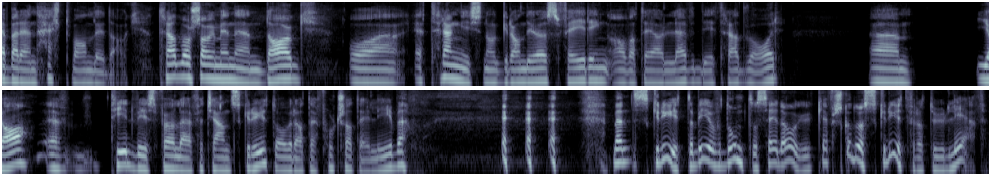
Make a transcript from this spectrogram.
er bare en helt vanlig dag. 30-årsdagen min er en dag, og jeg trenger ikke noe grandiøs feiring av at jeg har levd i 30 år. Um, ja, jeg tidvis føler jeg fortjener skryt over at jeg fortsatt er i live. Men skryt, det blir jo dumt å si det òg. Hvorfor skal du ha skryt for at du lever?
